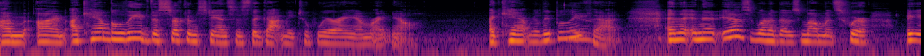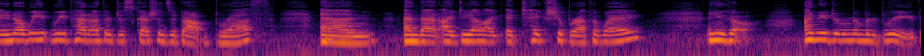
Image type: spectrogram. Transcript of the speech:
I'm, I'm, I can't believe the circumstances that got me to where I am right now. I can't really believe that. And and it is one of those moments where you know we we've had other discussions about breath mm-hmm. and and that idea like it takes your breath away and you go I need to remember to breathe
